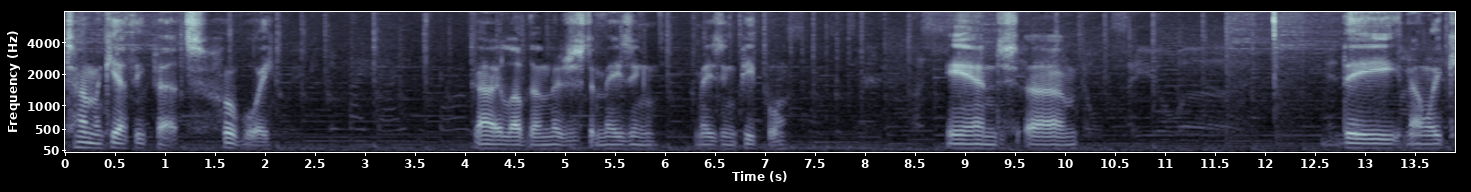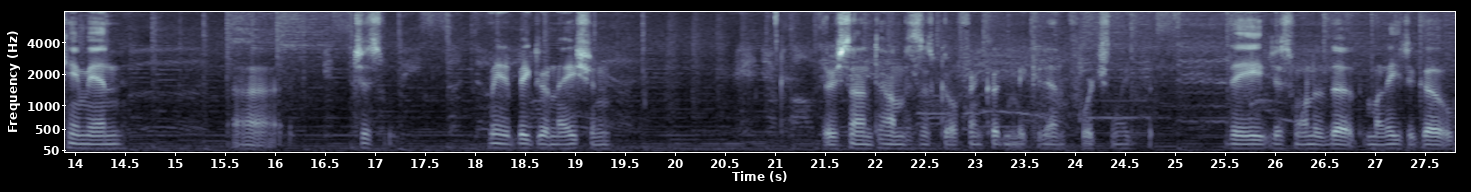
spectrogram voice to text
Tom and Kathy Pets. Oh boy. God, I love them. They're just amazing, amazing people. And um, they not only came in, uh, just made a big donation. Their son Thomas's girlfriend couldn't make it, unfortunately, but they just wanted the money to go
